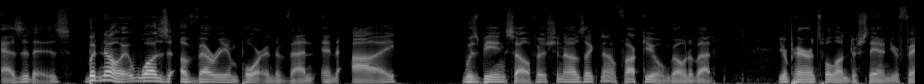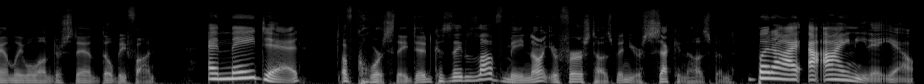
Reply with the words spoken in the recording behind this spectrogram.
as it is. But no, it was a very important event, and I was being selfish, and I was like, no, fuck you, I'm going to bed. Your parents will understand, your family will understand, they'll be fine. And they did. Of course they did, because they love me, not your first husband, your second husband. But I I, I needed you.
